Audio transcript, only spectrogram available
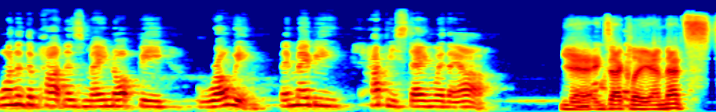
one of the partners may not be growing. They may be happy staying where they are. Yeah and exactly. and that's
